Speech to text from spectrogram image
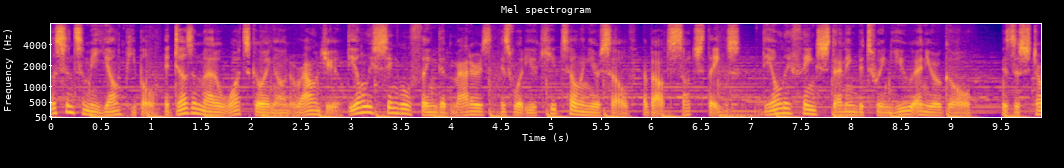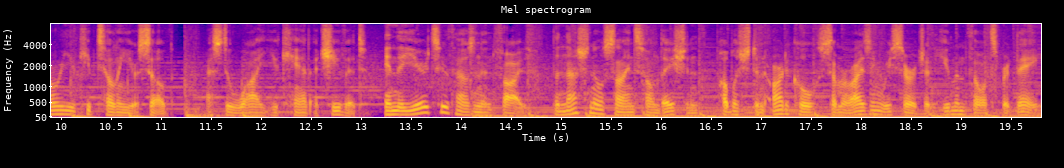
Listen to me, young people. It doesn't matter what's going on around you. The only single thing that matters is what you keep telling yourself about such things. The only thing standing between you and your goal is the story you keep telling yourself as to why you can't achieve it. In the year 2005, the National Science Foundation published an article summarizing research on human thoughts per day.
